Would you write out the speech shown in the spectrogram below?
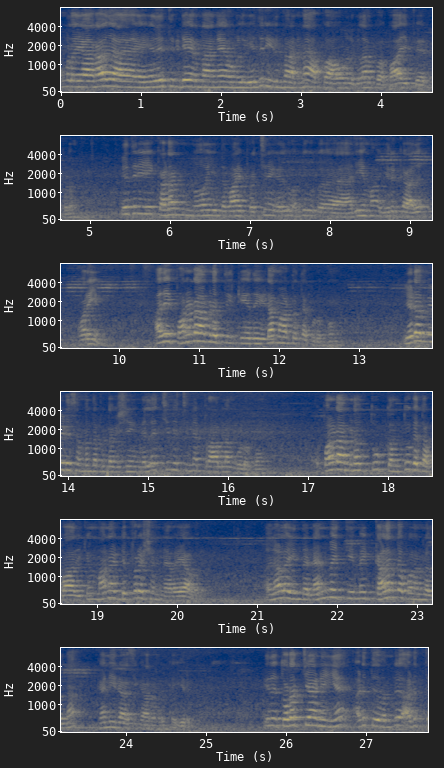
உங்களை யாராவது எதிர்த்துக்கிட்டே இருந்தாங்க உங்களுக்கு எதிரி இருந்தாங்கன்னா அப்போ அவங்களுக்குலாம் இப்போ பாதிப்பு ஏற்படும். எதிரி கடன் நோய் இந்த மாதிரி பிரச்சனைகள் வந்து அதிகமாக இருக்காது குறையும். அதே பன்னெண்டாம் இடத்திற்கு எது இடமாற்றத்தை கொடுக்கும். இடம் வீடு சம்மந்தப்பட்ட விஷயங்களில் சின்ன சின்ன ப்ராப்ளம் கொடுக்கும். பன்னெண்டாம் இடம் தூக்கம் தூக்கத்தை பாதிக்கும். மன டிப்ரெஷன் நிறையா வரும். அதனால இந்த நன்மை தீமை கலந்த பலன்கள் தான் கன்னிராசிக்காரர்களுக்கு இருக்கும் இது தொடர்ச்சியாக நீங்கள் அடுத்து வந்து அடுத்த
